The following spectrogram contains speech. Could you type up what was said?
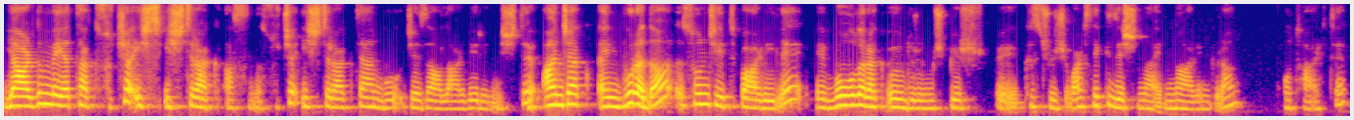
yardım ve yatak suça iş, iştirak aslında suça iştirakten bu cezalar verilmişti. Ancak yani burada sonuç itibariyle e, boğularak öldürülmüş bir e, kız çocuğu var. 8 yaşındaydı Narin Güran o tarihte.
